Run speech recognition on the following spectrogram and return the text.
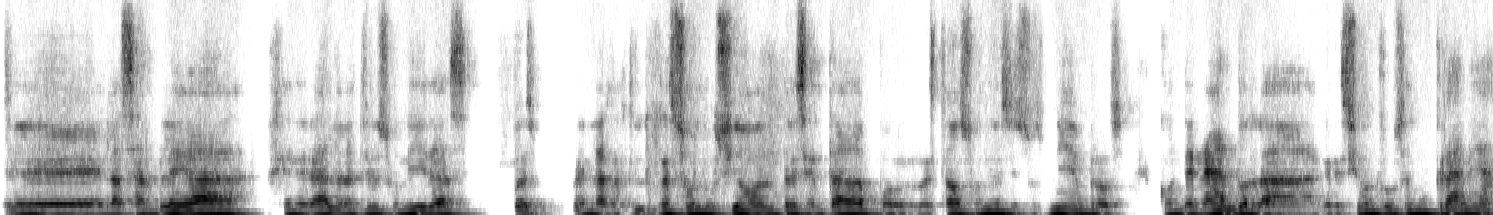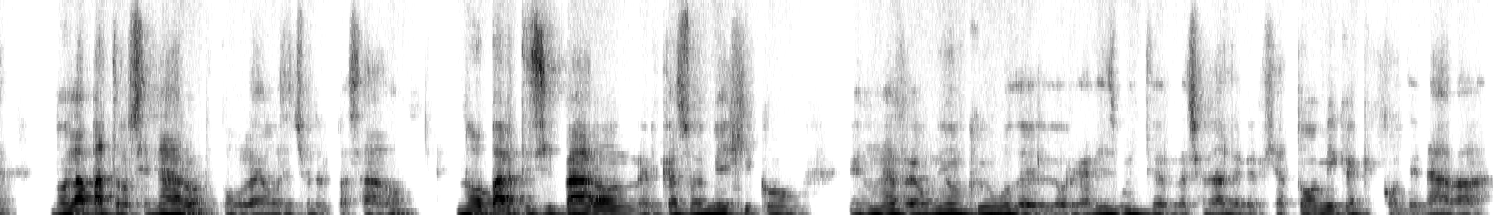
eh, en la Asamblea General de las Naciones Unidas, pues en la resolución presentada por Estados Unidos y sus miembros condenando la agresión rusa en Ucrania, no la patrocinaron, como lo habíamos hecho en el pasado, no participaron, en el caso de México, en una reunión que hubo del Organismo Internacional de Energía Atómica que condenaba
